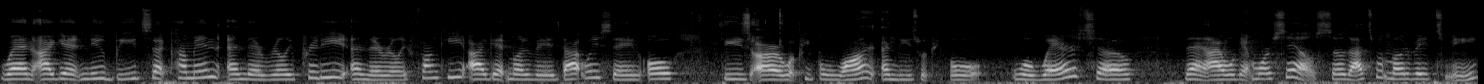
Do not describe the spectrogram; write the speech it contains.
When I get new beads that come in and they're really pretty and they're really funky, I get motivated that way, saying, oh, these are what people want and these what people will wear, so then I will get more sales. So that's what motivates me.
